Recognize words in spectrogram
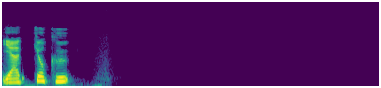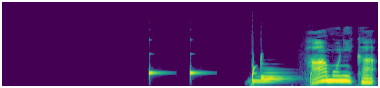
薬局。ハーモニカ。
